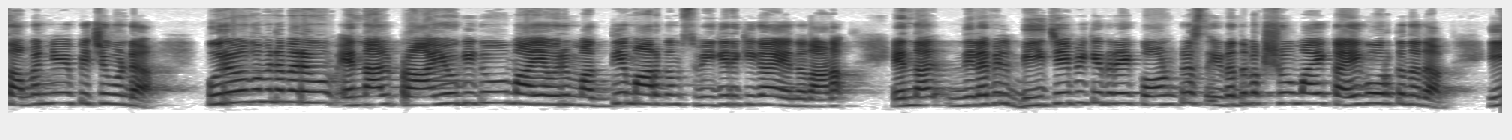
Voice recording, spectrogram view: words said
സമന്വയിപ്പിച്ചുകൊണ്ട് പുരോഗമനപരവും എന്നാൽ പ്രായോഗികവുമായ ഒരു മധ്യമാർഗം സ്വീകരിക്കുക എന്നതാണ്. എന്നാൽ നിലവിൽ ബി ജെ പിക്കെതിരെ കോൺഗ്രസ് ഇടതുപക്ഷവുമായി കൈകോർക്കുന്നത് ഈ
